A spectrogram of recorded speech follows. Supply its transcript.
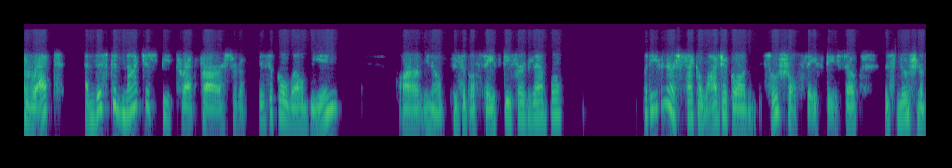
threat. And this could not just be threat for our sort of physical well-being, our, you know, physical safety, for example, but even our psychological and social safety. So this notion of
